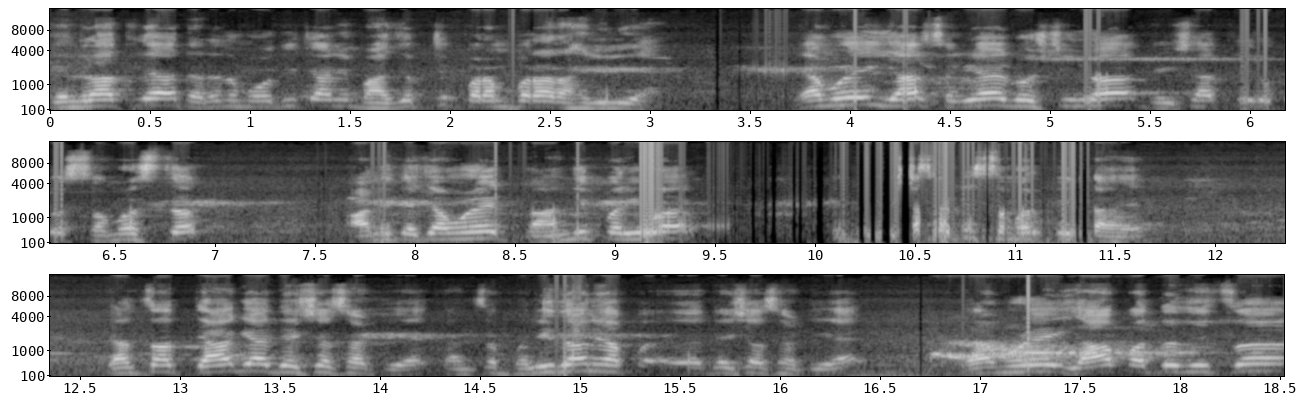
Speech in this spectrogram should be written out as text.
केंद्रातल्या नरेंद्र मोदीच्या आणि भाजपची परंपरा राहिलेली आहे. त्यामुळे या सगळ्या गोष्टीला देशातले लोक समजतात आणि त्याच्यामुळे गांधी परिवार देशासाठी समर्पित आहे. त्यांचा त्याग या देशासाठी आहे त्यांचं बलिदान या प- देशासाठी आहे. त्यामुळे या पद्धतीचं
